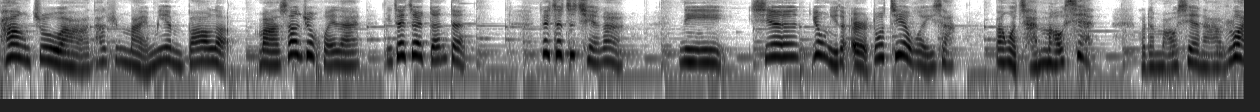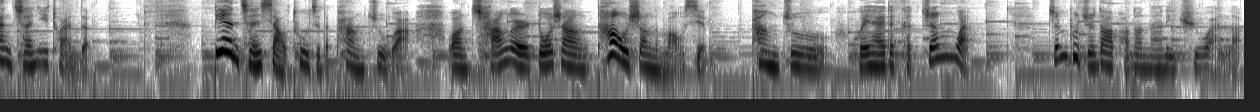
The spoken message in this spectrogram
胖猪啊，他去买面包了，马上就回来。你在这等等。在这之前啊，你先用你的耳朵借我一下，帮我缠毛线。我的毛线啊，乱成一团的。”变成小兔子的胖柱啊，往长耳朵上套上了毛线。胖柱回来的可真晚，真不知道跑到哪里去玩了。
